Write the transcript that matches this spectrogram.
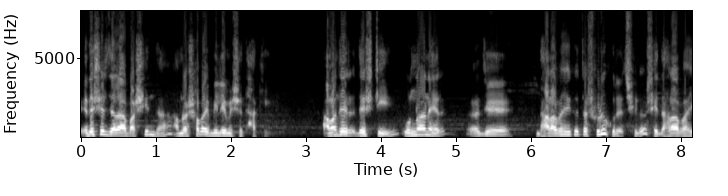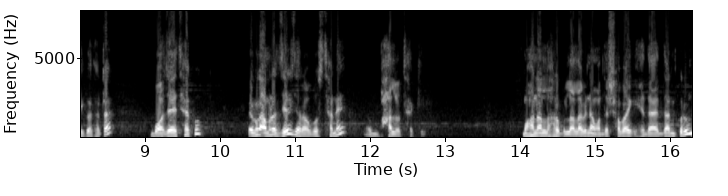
এদেশের যারা বাসিন্দা, আমরা সবাই মিলেমিশে থাকি। আমাদের দেশটি উন্নয়নের যে ধারাবাহিকতা শুরু করেছিল, সেই ধারাবাহিকতাটা বজায় থাকুক এবং আমরা যে যার অবস্থানে ভালো থাকি। মহান আল্লাহ রবুল্লা আলমিন আমাদের সবাইকে হেদায়ত দান করুন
